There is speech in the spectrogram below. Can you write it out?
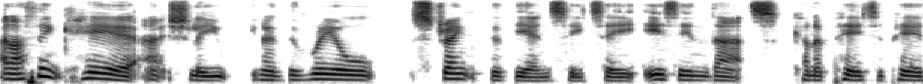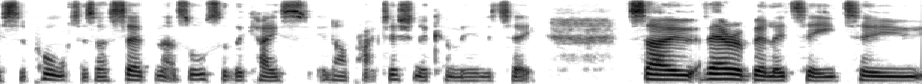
And I think here, actually, you know, the real strength of the NCT is in that kind of peer to peer support, as I said, and that's also the case in our practitioner community. So, their ability to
